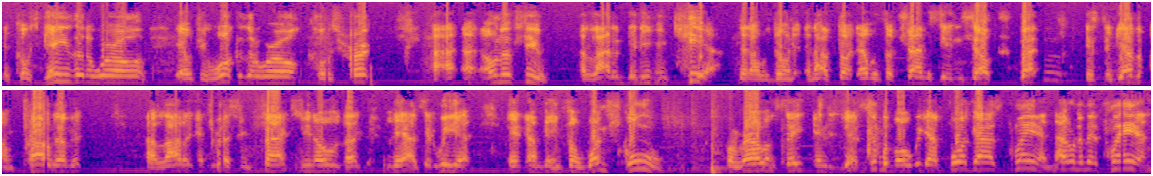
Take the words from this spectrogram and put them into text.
the Coach Gaines of the world, L.T. Walkers of the world, Coach Hurt, I, I, only a few. A lot of them didn't even care that I was doing it, and I thought that was a travesty in itself. But it's together. I'm proud of it. A lot of interesting facts. You know, like Leon said, we had, and I mean, from one school, from Maryland State in the Jet Super Bowl, we got four guys playing. Not only been playing,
